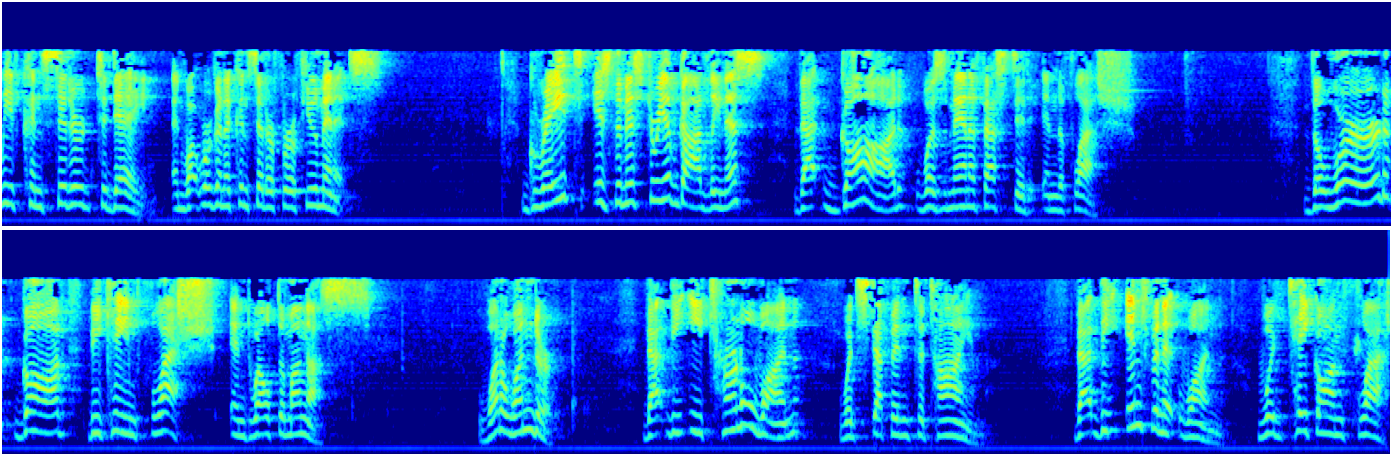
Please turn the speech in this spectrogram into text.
we've considered today and what we're going to consider for a few minutes. Great is the mystery of godliness that God was manifested in the flesh. The Word, God, became flesh and dwelt among us. What a wonder that the Eternal One would step into time, that the Infinite One would take on flesh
